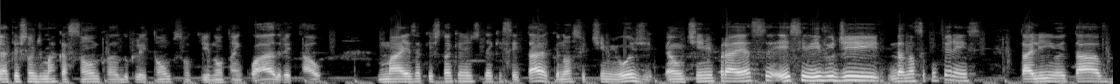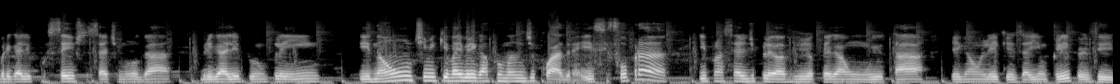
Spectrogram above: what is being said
a questão de marcação por causa do Clay Thompson que não tá em quadra e tal. Mas a questão que a gente tem que aceitar é que o nosso time hoje é um time para esse nível de, da nossa conferência. Tá ali em oitavo, brigar ali por sexto, sétimo lugar, brigar ali por um play-in. E não um time que vai brigar por mano de quadra. E se for para ir para uma série de playoffs e pegar um Utah, pegar um Lakers aí, um Clippers e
